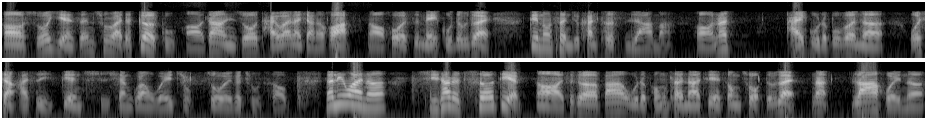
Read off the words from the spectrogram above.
哦，所衍生出来的个股哦，当然你说台湾来讲的话，哦，或者是美股对不对？电动车你就看特斯拉嘛，哦，那台股的部分呢，我想还是以电池相关为主，作为一个主轴。那另外呢，其他的车电啊，这个八二五的鹏程啊，今也重挫，对不对？那拉回呢？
